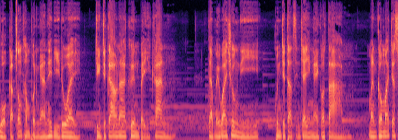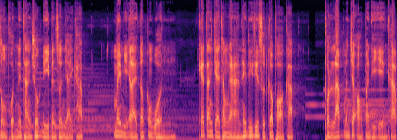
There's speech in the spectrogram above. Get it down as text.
บวกกับต้องทำผลงานให้ดีด้วย จึงจะก้าวหน้าขึ้นไปอีกขั้น แต่ไม่ว่าช่วงนี้คุณจะตัดสินใจยังไงก็ตาม มันก็มักจะส่งผลในทางโชคดีเป็นส่วนใหญ่ครับ ไม่มีอะไรต้องกังวล แค่ตั้งใจทำงานให้ดีที่สุดก็พอครับ ผลลัพธ์มันจะออกมาดีเองครับ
